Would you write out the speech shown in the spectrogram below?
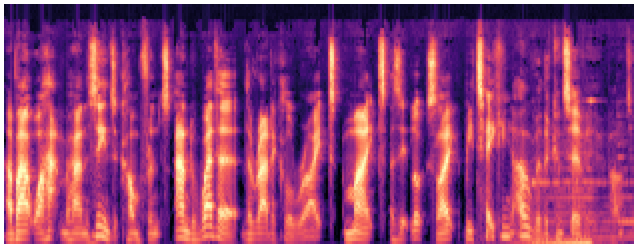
about what happened behind the scenes at conference and whether the radical right might, as it looks like, be taking over the Conservative Party.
